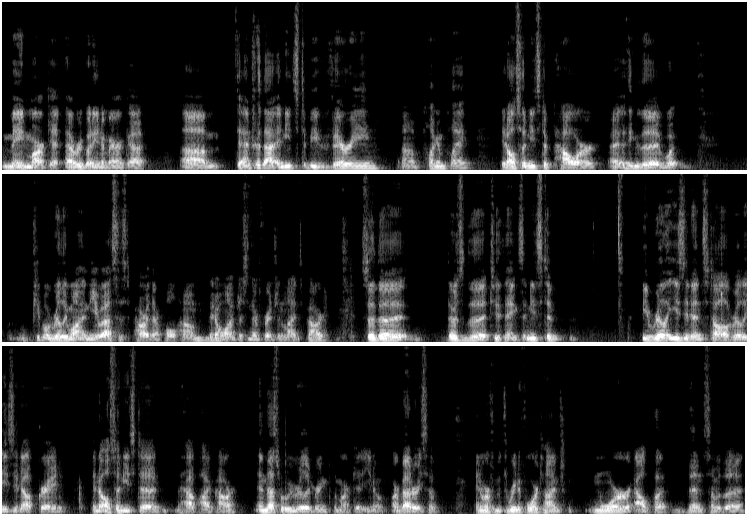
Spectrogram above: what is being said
main market, everybody in America. Um, to enter that, it needs to be very uh, plug and play. It also needs to power. I think the what people really want in the U.S. is to power their whole home. They don't want just their fridge and lights powered. So the those are the two things. It needs to be really easy to install, really easy to upgrade, and it also needs to have high power, and that's what we really bring to the market. You know, our batteries have anywhere from three to four times more output than some of the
